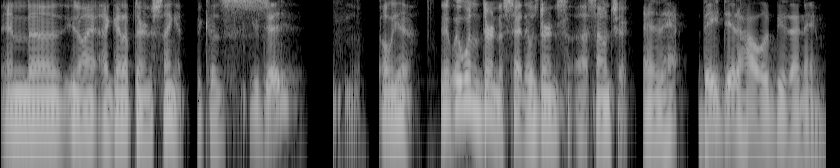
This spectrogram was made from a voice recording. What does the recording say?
And, uh, you know, I, I got up there and sang it because. You did? Oh yeah, it, it wasn't during the set. It was during uh, sound check. And they did "Hallowed Be Thy Name."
